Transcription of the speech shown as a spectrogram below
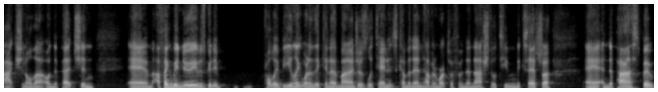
action all that on the pitch. And um, I think we knew he was going to probably be like one of the kind of managers, lieutenants coming in, having worked with him in the national team, etc. Uh, in the past, but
